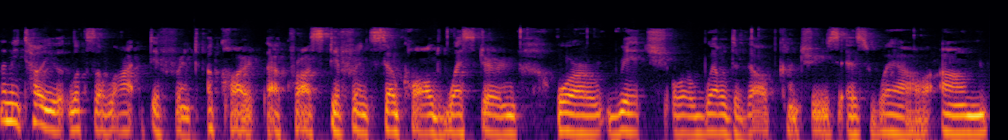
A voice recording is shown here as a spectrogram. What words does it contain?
Let me tell you, it looks a lot different across different so called Western or rich or well developed countries as well. Um,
